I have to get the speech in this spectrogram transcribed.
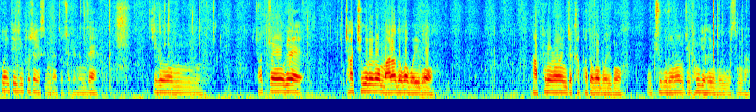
포인트에 지금 도착했습니다. 도착했는데 지금 저쪽에 좌측으로는 마라도가 보이고 앞으로는 이제 가파도가 보이고 우측으로는 지금 형제섬이 보이고 있습니다.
